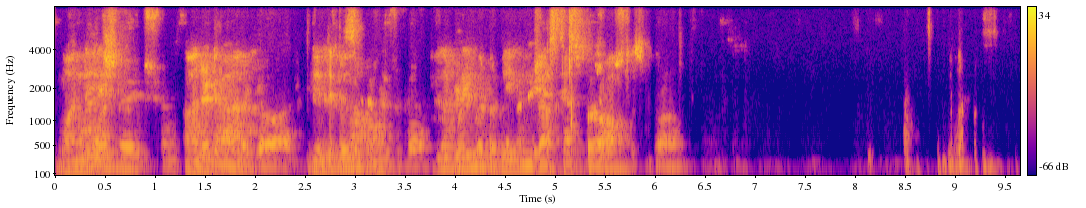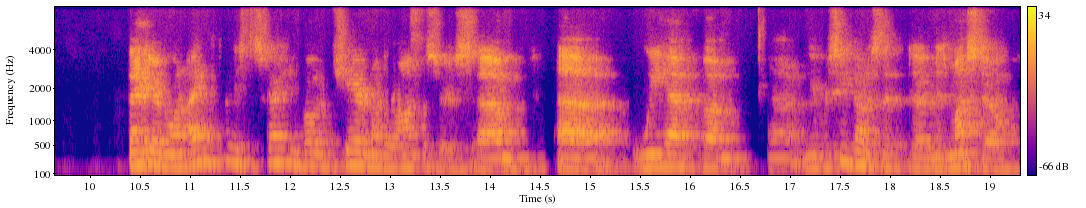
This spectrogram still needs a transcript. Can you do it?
one one nation, nation, under God, God, indivisible, indivisible, with liberty, liberty and justice for all. justice for all. Thank you, everyone. Item three is discussion and vote of chair and other officers. Um, uh, we have, um, uh, we received notice that uh, Ms. Musto,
